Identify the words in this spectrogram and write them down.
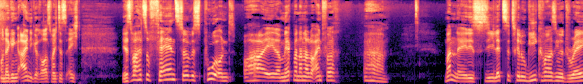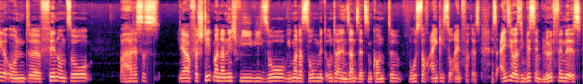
Und da gingen einige raus, weil ich das echt, ja, das war halt so Fanservice pur und, oh, ey, da merkt man dann halt einfach, ah, Mann, ey, die, die letzte Trilogie quasi mit Ray und äh, Finn und so, ah, das ist, ja, versteht man dann nicht, wie, wie so, wie man das so mit unter in den Sand setzen konnte, wo es doch eigentlich so einfach ist. Das Einzige, was ich ein bisschen blöd finde, ist,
